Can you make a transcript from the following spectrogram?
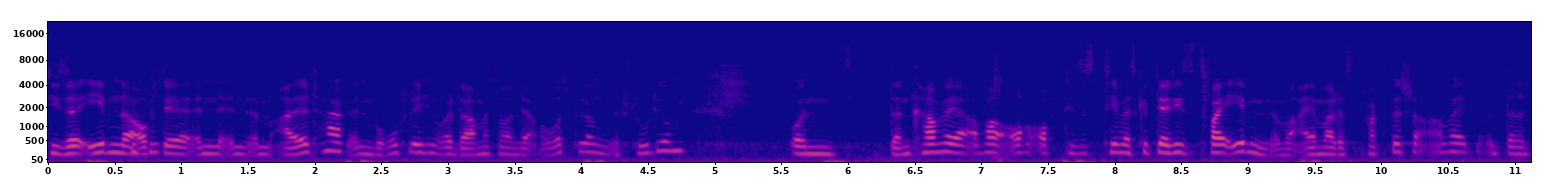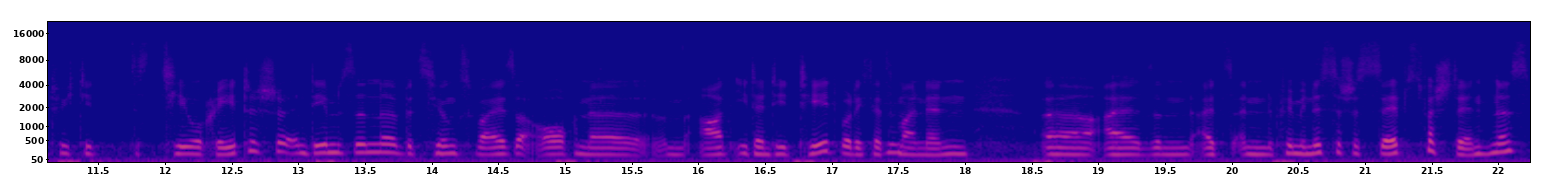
diese Ebene mhm. auf der, in, in, im Alltag, im beruflichen oder damals noch in der Ausbildung, im Studium. Und dann kamen wir ja aber auch auf dieses Thema, es gibt ja diese zwei Ebenen immer. Einmal das praktische Arbeiten und dann natürlich die das Theoretische in dem Sinne, beziehungsweise auch eine ähm, Art Identität, würde ich es jetzt mhm. mal nennen, äh, als, ein, als ein feministisches Selbstverständnis.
